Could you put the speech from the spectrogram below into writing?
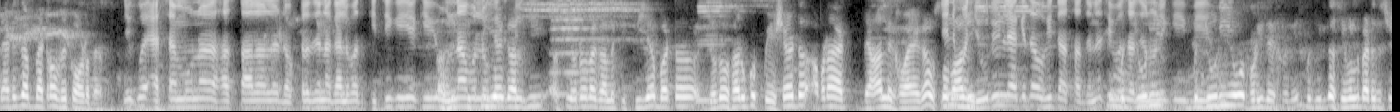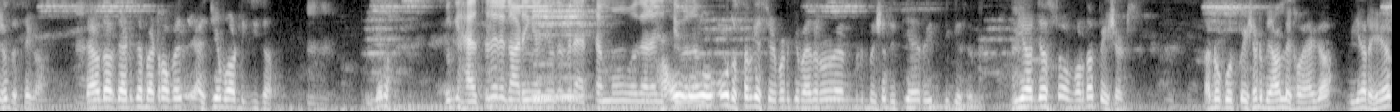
that is a matter of record ਦਾ ਜੇ ਕੋਈ ਐਸਐਮਓ ਨਾਲ ਹਸਪਤਾਲ ਵਾਲੇ ਡਾਕਟਰ ਦੇ ਨਾਲ ਗੱਲਬਾਤ ਕੀਤੀ ਗਈ ਹੈ ਕਿ ਉਹਨਾਂ ਵੱਲੋਂ ਕੀਤੀ ਹੈ ਗੱਲ ਜੀ ਅਸੀਂ ਉਹਨਾਂ ਨਾਲ ਗੱਲ ਕੀਤੀ ਹੈ ਬਟ ਜਦੋਂ ਸਾਨੂੰ ਕੋਈ ਪੇਸ਼ੈਂਟ ਆਪਣਾ ਬਿਆਨ ਲਿਖਵਾਏਗਾ ਉਸ ਤੋਂ ਬਾਅਦ ਮਨਜ਼ੂਰੀ ਲੈ ਕੇ ਤਾਂ ਉਹੀ ਦੱਸ ਸਕਦੇ ਨੇ ਸਿਵਲ ਸਰਜਨ ਨੇ ਕਿ ਮਨਜ਼ੂਰੀ ਉਹ ਥੋੜੀ ਦੇਖਣਗੇ ਮਨਜ਼ੂਰੀ ਤਾਂ ਸਿਵਲ ਐਡਮਿਨਿਸਟ੍ਰੇਸ਼ਨ ਦੱਸੇਗਾ। ਦੈਟ ਦਾ set is a matter of SGM ਔਰ ਡੀਸੀ ਹਾਂ। ਠੀਕ ਹੈ ਨਾ? ਕਿਉਂਕਿ ਹੈਲਥ ਦੇ ਰਿਗਾਰਡਿੰਗ ਹੈ ਜੀ ਉਹ ਤਾਂ ਫਿਰ ਐਸਐਮਓ ਵਗੈਰਾ ਜੀ ਹਾਂ, ਉਹ- ਸਿਵਲ ਉਹ ਉਹ ਦੱਸਣਗੇ ਸਟੇਟਮੈਂਟ ਕਿ ਵੈਦਰ ਉਹਨਾਂ ਪਰਮਿਸ਼ਨ ਦਿੱਤੀ ਹੈ ਨਹੀਂ ਦਿੱਤੀ ਕਿਸੇ ਨੂੰ ਵੀ are just for the patients ਸਾਨੂੰ ਕੋਈ ਪੇਸ਼ੈਂਟ ਬਿਆਨ ਲਿਖਵਾਏਗਾ ਵੀ ਆਰ ਹੇਅਰ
